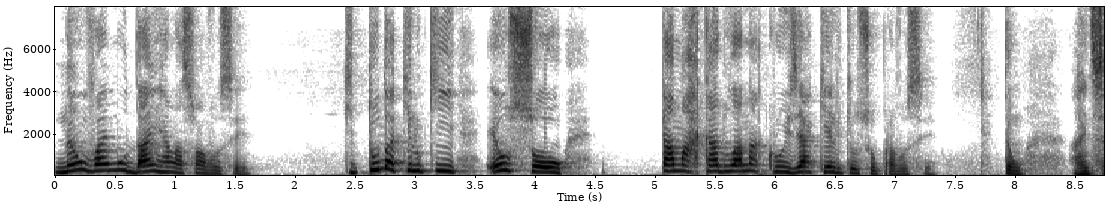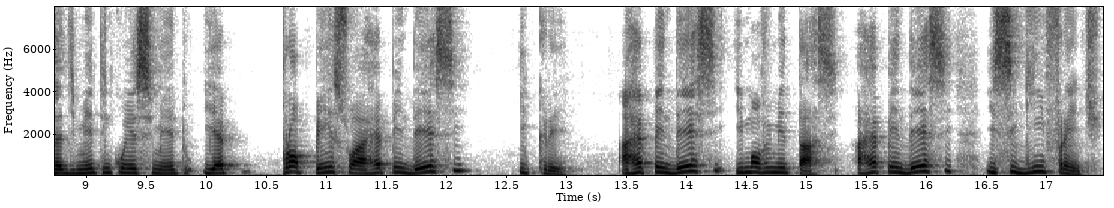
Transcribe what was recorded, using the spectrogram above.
não vai mudar em relação a você. Que tudo aquilo que eu sou está marcado lá na cruz, é aquele que eu sou para você. Então, a gente sedimenta em conhecimento e é propenso a arrepender-se e crer. Arrepender-se e movimentar-se. Arrepender-se e seguir em frente.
